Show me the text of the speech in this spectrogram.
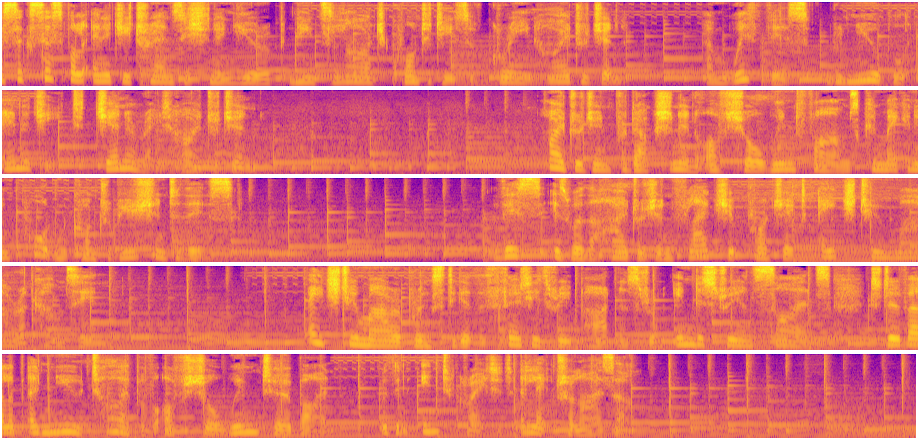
A successful energy transition in Europe needs large quantities of green hydrogen, and with this, renewable energy to generate hydrogen. Hydrogen production in offshore wind farms can make an important contribution to this. This is where the hydrogen flagship project H2 Mare comes in. H2 Mare brings together 33 partners from industry and science to develop a new type of offshore wind turbine with an integrated electrolyser.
